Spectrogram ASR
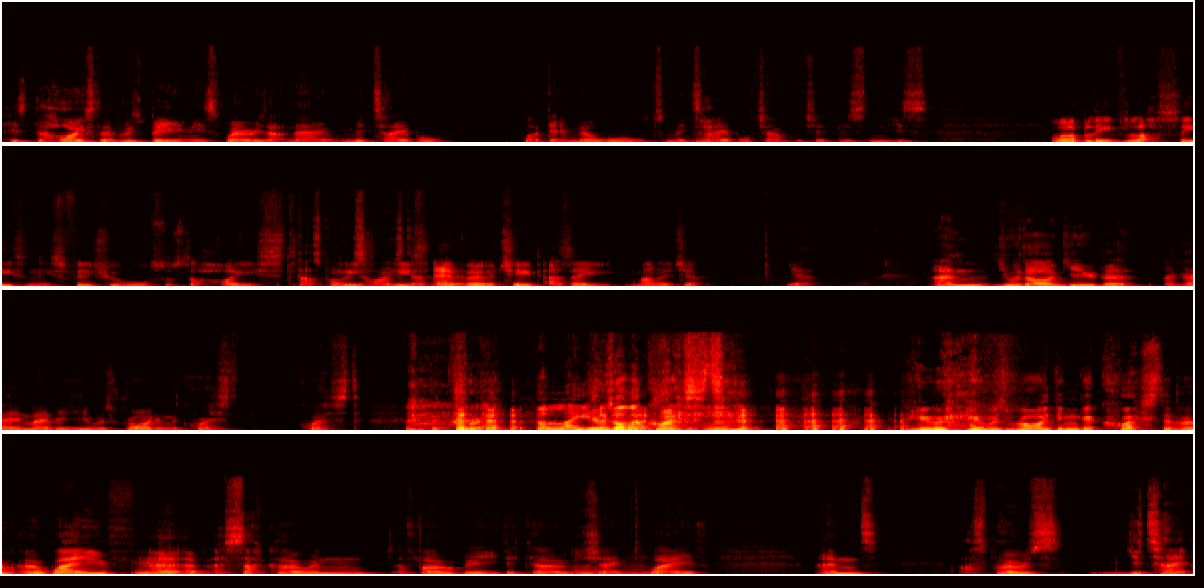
his the highest level he's been is where he's at now, Mm. mid table, like getting Millwall to mid table championship. He's, he's Well, I believe last season his finish with Wolves was the highest. That's probably his he's, highest he's ever, ever yeah. achieved as a manager. Yeah, and So- you would argue that okay, maybe he was riding the quest quest the cre- the laser he was on the quest. quest. he, he was riding a quest of a, a wave, Yeah. uh, a, a Sako and a Phoebe Dicko shaped Mhm. wave, and I suppose you take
